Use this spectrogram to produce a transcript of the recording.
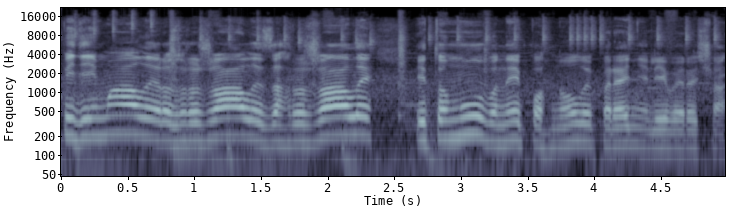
підіймали, розгружали, загружали, і тому вони погнули передній лівий рычаг.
